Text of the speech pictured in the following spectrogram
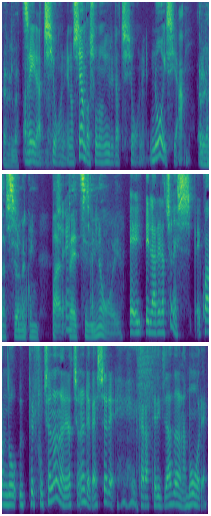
relazione, relazione. non siamo solo in relazione, noi siamo relazione, relazione con pa- pezzi certo. di noi. E, e, la relazione, quando per funzionare una relazione deve essere eh, caratterizzata dall'amore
